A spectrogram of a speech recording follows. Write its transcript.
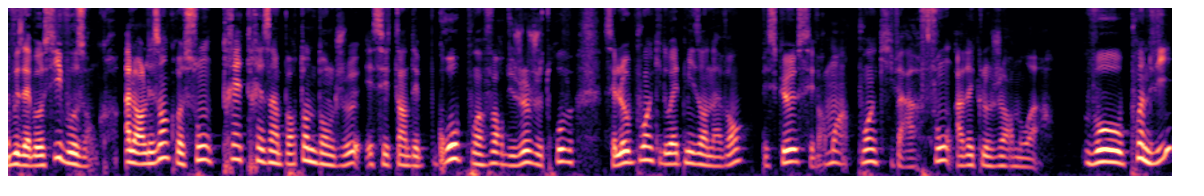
Et vous avez aussi vos encres. Alors les encres sont très très importantes dans le jeu et c'est un des gros points forts du jeu je trouve. C'est le point qui doit être mis en avant puisque c'est vraiment un point qui va à fond avec le genre noir. Vos points de vie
